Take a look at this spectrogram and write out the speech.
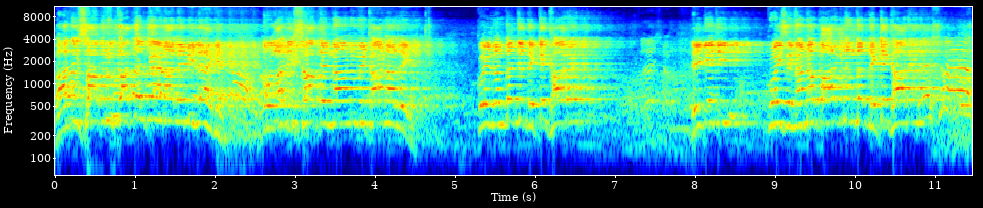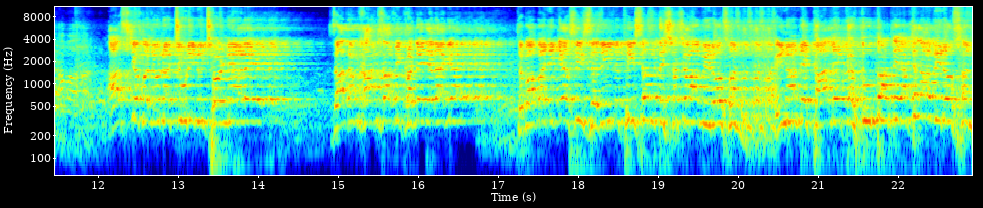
गाजी साहब ਨੂੰ ਕਾਤਲ ਕਹਿਣ ਵਾਲੇ ਵੀ ਲੈ ਗਏ ਔਰ गाजी साहब ਦੇ ਨਾਂ ਨੂੰ ਮਿਟਾਉਣ ਵਾਲੇ ਕੋਈ ਲੰਦਨ 'ਚ ਧੱਕੇ ਖਾ ਰਹੇ ਨੇ ठीक है जी कोई जिनाना पार्क के अंदर धक्के के मजू ने चूड़ी छोड़ने वाले जादम खान साहब भी खड़े चला गया तो बाबा जी कैसी जलील थी सन शकल भी रोशन। रोसन इन्होंने काले करतूतों के अकला भी रोशन।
